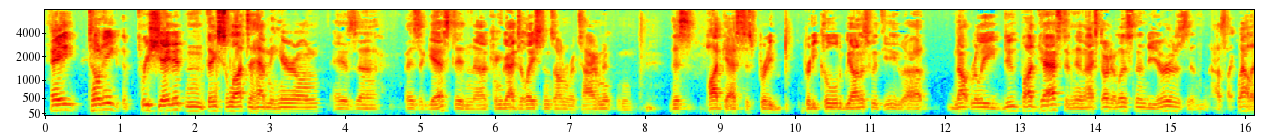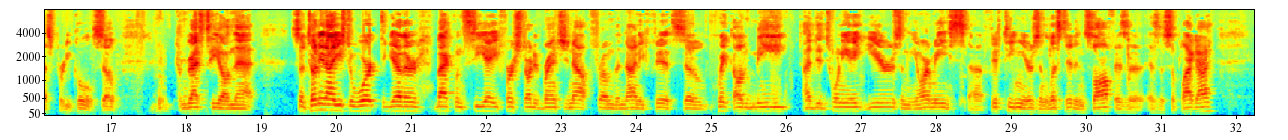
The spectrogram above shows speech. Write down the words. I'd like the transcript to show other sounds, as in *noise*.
Hey, Tony, appreciate it, and thanks a lot to have me here on as uh, as a guest. And uh, congratulations on retirement. And this podcast is pretty pretty cool, to be honest with you. Uh, not really do podcast, and then I started listening to yours, and I was like, wow, that's pretty cool. So, congrats to you on that. So Tony and I used to work together back when CA first started branching out from the 95th. So quick on me, I did 28 years in the Army, uh, 15 years enlisted in SOF as a as a supply guy,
